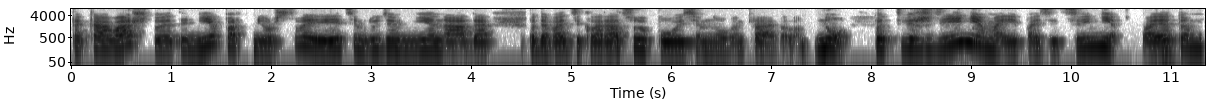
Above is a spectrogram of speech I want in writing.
такова, что это не партнерство, и этим людям не надо подавать декларацию по этим новым правилам. Но подтверждения моей позиции нет. Поэтому,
